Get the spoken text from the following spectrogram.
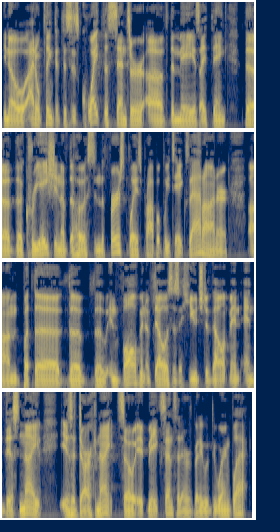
You know, I don't think that this is quite the center of the maze. I think the, the creation of the host in the first place probably takes that honor. Um, but the, the, the involvement of Delos is a huge development. And this night is a dark night. So it makes sense that everybody would be wearing black.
